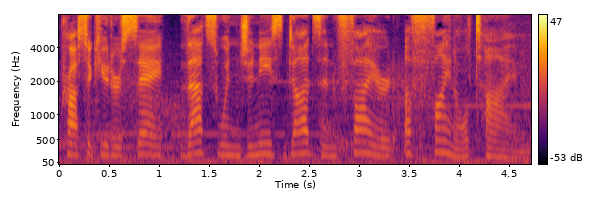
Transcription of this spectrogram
Prosecutors say that's when Janice Dodson fired a final time.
